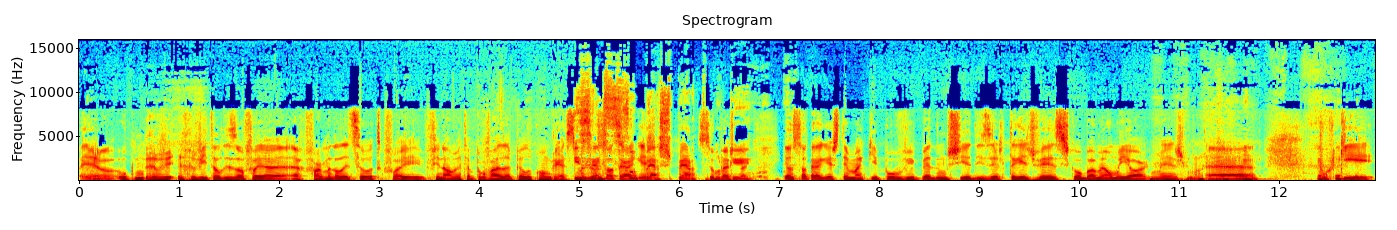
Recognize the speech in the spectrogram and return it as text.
É, O que me revi- revitalizou foi a, a reforma da lei de saúde que foi finalmente aprovada pelo Congresso. E eu sente só trago super este- esperto super porquê? esperto. Eu só trago este tema aqui para ouvir Pedro Mexia dizer três vezes que Obama é o maior mesmo. Ah, porquê?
